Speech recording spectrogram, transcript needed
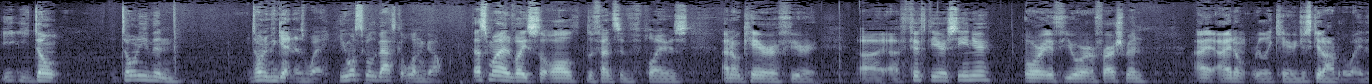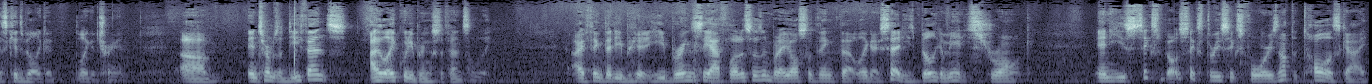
You, don't, don't even, don't even get in his way. He wants to go to the basket. Let him go. That's my advice to all defensive players. I don't care if you're uh, a fifth year senior or if you're a freshman. I, I don't really care. Just get out of the way. This kid's built like a like a train. Um, in terms of defense, I like what he brings defensively. I think that he he brings the athleticism, but I also think that, like I said, he's built like a man. He's strong, and he's six about six three, six four. He's not the tallest guy,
